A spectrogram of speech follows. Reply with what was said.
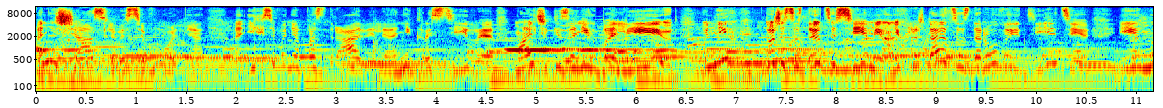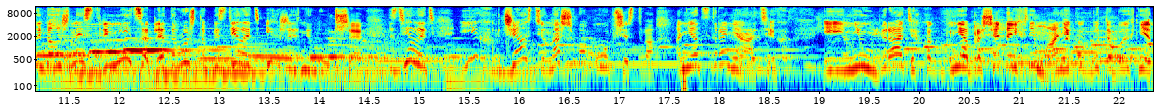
Они счастливы сегодня, их сегодня поздравили, они красивые, мальчики за них болеют, у них тоже создаются семьи, у них рождаются здоровые дети, и мы должны стремиться для того, чтобы сделать их жизнь лучше лучшее, сделать их частью нашего общества, а не отстранять их и не убирать их, как, не обращать на них внимания, как будто бы их нет.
